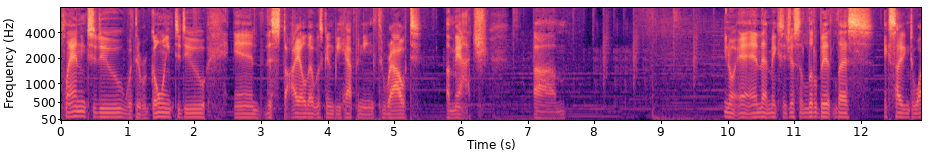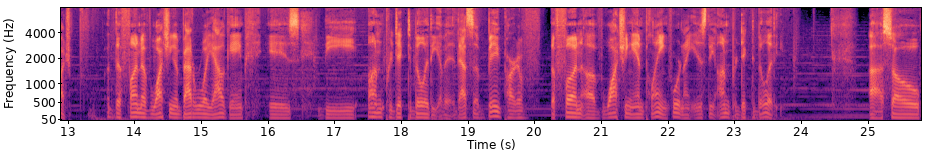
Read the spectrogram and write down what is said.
planning to do, what they were going to do, and the style that was going to be happening throughout a match. Um, you know, and, and that makes it just a little bit less exciting to watch. The fun of watching a battle royale game is the unpredictability of it. That's a big part of the fun of watching and playing Fortnite is the unpredictability. Uh, so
